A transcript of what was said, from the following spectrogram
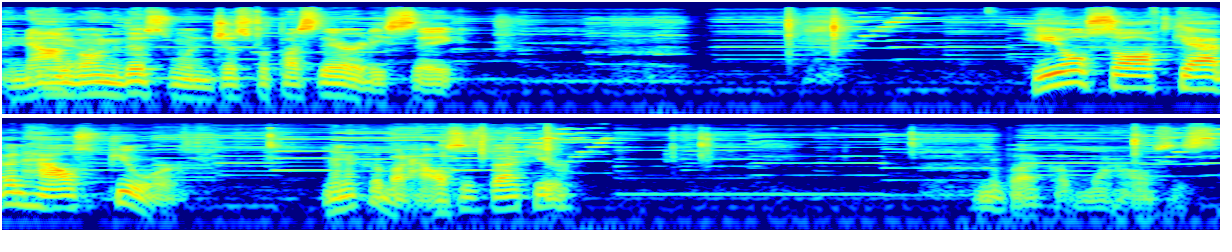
And now I'm going to this one just for posterity's sake. Heal, soft cabin, house, pure. Man, I could have bought houses back here. I'm gonna buy a couple more houses.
